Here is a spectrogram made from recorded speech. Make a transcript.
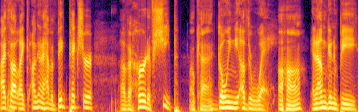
I thought like I'm gonna have a big picture of a herd of sheep Okay. going the other way, Uh huh. and I'm gonna be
